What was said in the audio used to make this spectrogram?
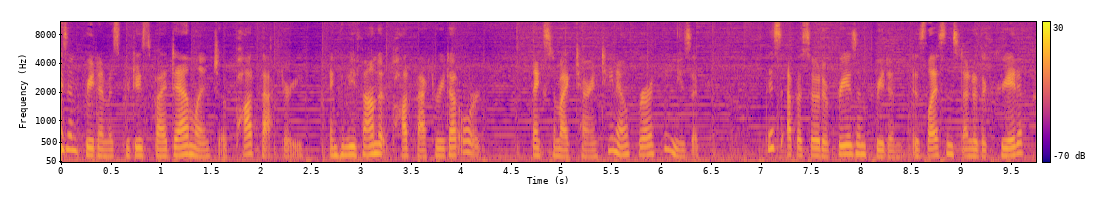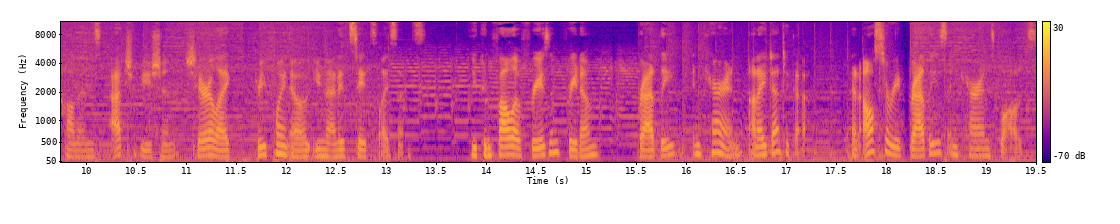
As in Freedom is produced by Dan Lynch of Pod Factory and can be found at podfactory.org. Thanks to Mike Tarantino for our theme music. This episode of Free as in Freedom is licensed under the Creative Commons Attribution Share Alike 3.0 United States license. You can follow Free as in Freedom, Bradley, and Karen on Identica, and also read Bradley's and Karen's blogs.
